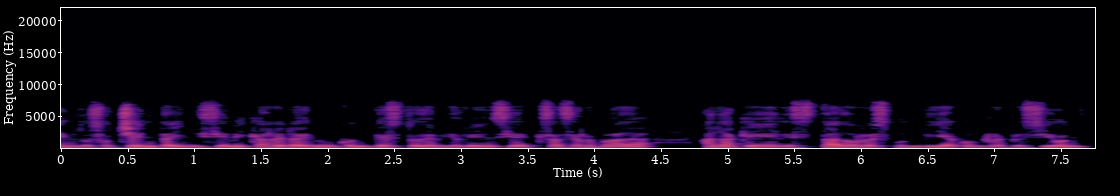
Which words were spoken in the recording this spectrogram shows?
En los 80 inicié mi carrera en un contexto de violencia exacerbada a la que el Estado respondía con represión,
